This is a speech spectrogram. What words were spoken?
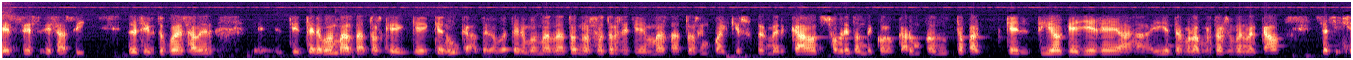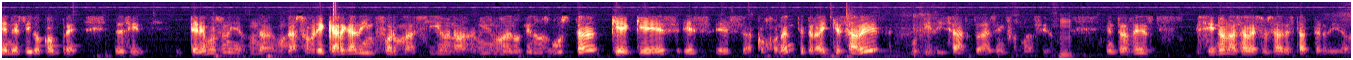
es, es, es así. Es decir, tú puedes saber, tenemos más datos que, que, que nunca, pero tenemos más datos nosotros y tienen más datos en cualquier supermercado sobre dónde colocar un producto para que el tío que llegue ahí entre por la puerta del supermercado se fije en eso y lo compre. Es decir, tenemos una, una- una sobrecarga de información ahora mismo de lo que nos gusta que, que es, es, es acojonante, pero hay que saber utilizar toda esa información. Hmm. Entonces, si no la sabes usar, estás perdido.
